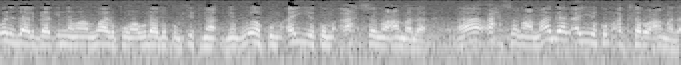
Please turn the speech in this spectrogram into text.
ولذلك قال إنما أموالكم وأولادكم فتنة. يبلوكم أيكم أحسن عملا. ها؟ أحسن ما قال أيكم أكثر عملا.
